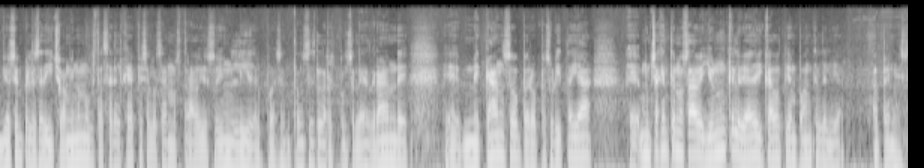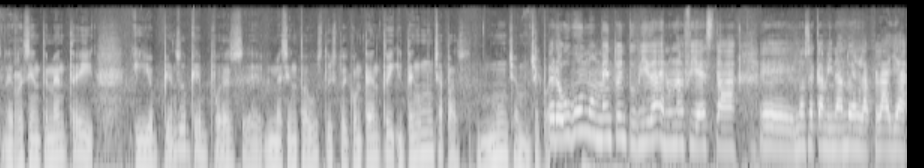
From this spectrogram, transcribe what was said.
yo siempre les he dicho, a mí no me gusta ser el jefe, se los he demostrado, yo soy un líder, pues entonces la responsabilidad es grande, me canso, pero pues ahorita ya, mucha gente no sabe, yo nunca le había dedicado tiempo a Ángel del Villar apenas es recientemente y, y, yo pienso que pues eh, me siento a gusto y estoy contento y, tengo mucha paz, mucha, mucha paz. Pero hubo un momento en tu vida, en una fiesta, eh, no sé, caminando en la playa,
